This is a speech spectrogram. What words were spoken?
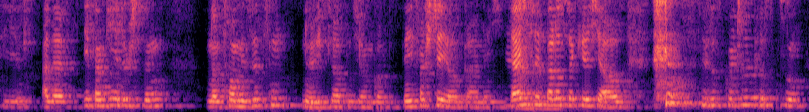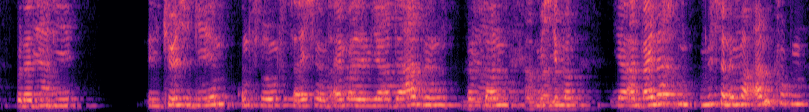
die alle evangelisch sind und dann vor mir sitzen, nö, ich glaube nicht an Gott. Nee, ich verstehe auch gar nicht. Ja, ich trete mal aus der Kirche aus. Dieses Kulturchristentum. Oder Ja. die, die in die Kirche gehen, Anführungszeichen, und einmal im Jahr da sind und dann An mich immer, ja, an Weihnachten mich dann immer angucken,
